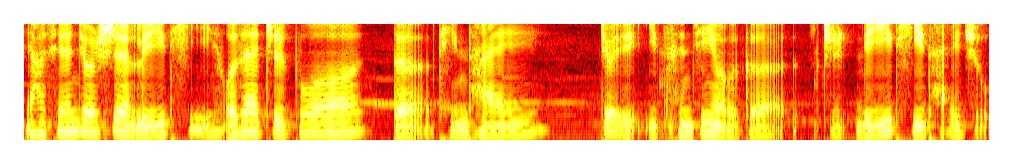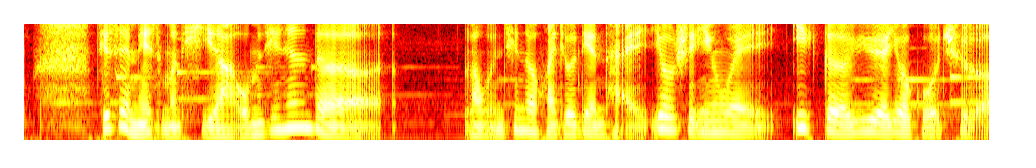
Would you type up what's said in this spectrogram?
雅轩就是离题。我在直播的平台就已曾经有一个。只离题台主，其实也没什么题啊。我们今天的老文青的怀旧电台，又是因为一个月又过去了，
